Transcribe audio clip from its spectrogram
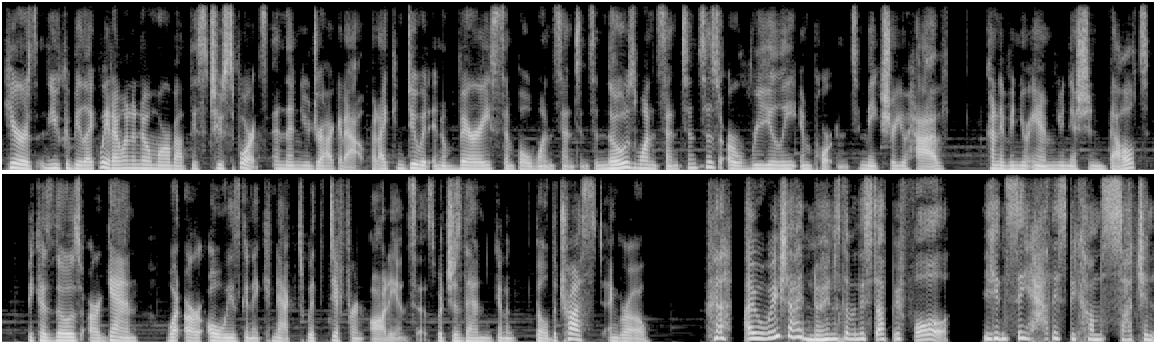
here's you could be like wait i want to know more about these two sports and then you drag it out but i can do it in a very simple one sentence and those one sentences are really important to make sure you have kind of in your ammunition belt because those are again what are always going to connect with different audiences which is then going to build the trust and grow. I wish i had known some of this stuff before. You can see how this becomes such an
